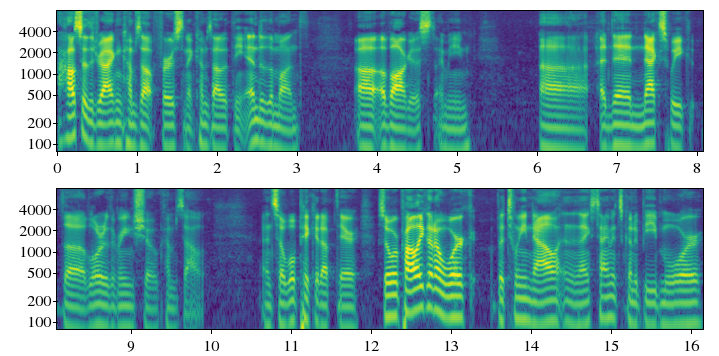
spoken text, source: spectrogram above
House of the Dragon comes out first, and it comes out at the end of the month uh, of August. I mean, uh, and then next week the Lord of the Rings show comes out, and so we'll pick it up there. So we're probably going to work between now and the next time. It's going to be more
